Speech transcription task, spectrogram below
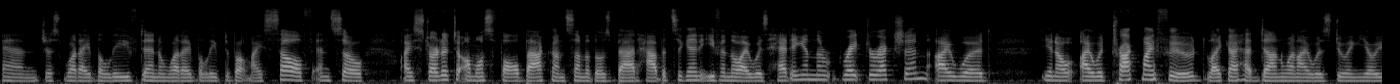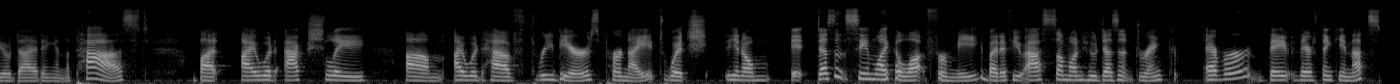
and just what I believed in and what I believed about myself. And so I started to almost fall back on some of those bad habits again, even though I was heading in the right direction. I would, you know, I would track my food like I had done when I was doing yo yo dieting in the past, but I would actually um, I would have three beers per night, which, you know, it doesn't seem like a lot for me, but if you ask someone who doesn't drink ever, they, they're thinking that's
